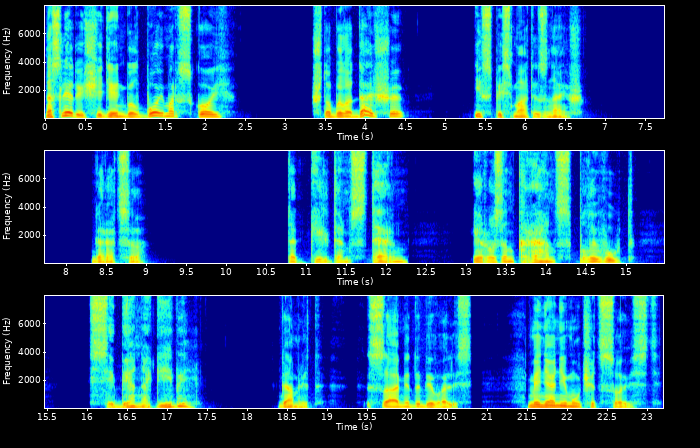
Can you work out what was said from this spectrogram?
На следующий день был бой морской. Что было дальше, из письма ты знаешь. Горацио. Так Гильденстерн и Розенкранц плывут — себе на гибель? Гамлет. Сами добивались. Меня не мучит совесть.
